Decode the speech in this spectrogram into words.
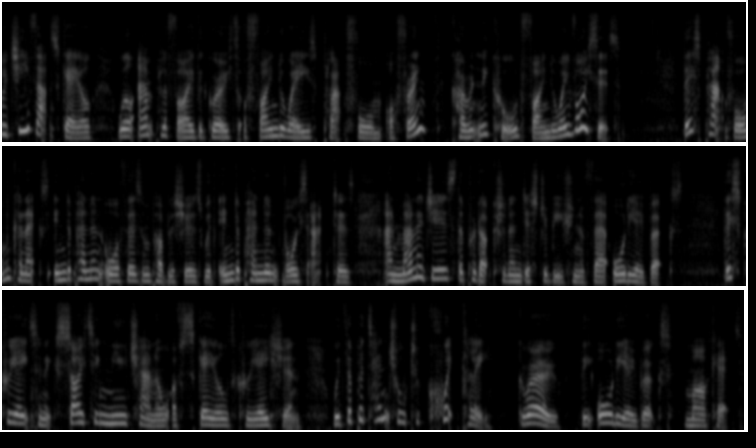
achieve that scale, we'll amplify the growth of Findaway's platform offering, currently called Findaway Voices. This platform connects independent authors and publishers with independent voice actors and manages the production and distribution of their audiobooks. This creates an exciting new channel of scaled creation with the potential to quickly grow the audiobooks market.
